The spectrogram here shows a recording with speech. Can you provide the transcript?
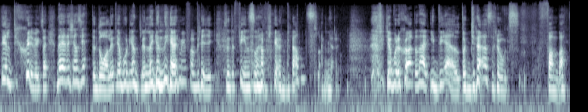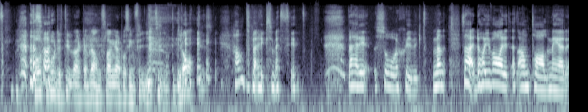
Det är helt sjukt. Så här, Nej, det känns jättedåligt. Jag borde egentligen lägga ner min fabrik så det inte finns några fler brandslangar. Jag borde sköta det här ideellt och gräsrots gräsrotsfundat. Folk borde tillverka brandslangar på sin fritid, gratis. hantverksmässigt. Det här är så sjukt. Men så här, det har ju varit ett antal mer,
